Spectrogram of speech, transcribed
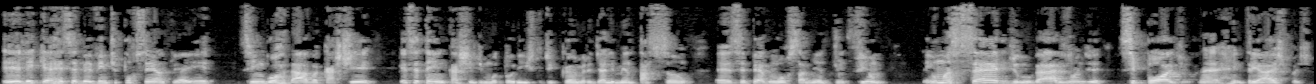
ele quer receber 20%. E aí se engordava cachê, porque você tem cachê de motorista, de câmera, de alimentação, é, você pega um orçamento de um filme, tem uma série de lugares onde se pode, né, entre aspas,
